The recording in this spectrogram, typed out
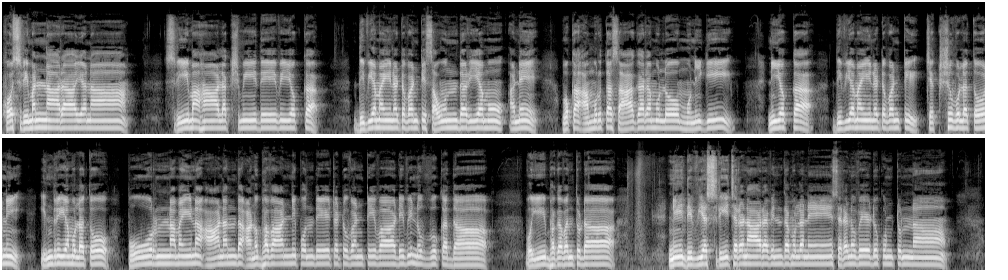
హో శ్రీమన్నారాయణ శ్రీ మహాలక్ష్మీదేవి యొక్క దివ్యమైనటువంటి సౌందర్యము అనే ఒక అమృత సాగరములో మునిగి నీ యొక్క దివ్యమైనటువంటి చక్షువులతోని ఇంద్రియములతో పూర్ణమైన ఆనంద అనుభవాన్ని పొందేటటువంటి వాడివి నువ్వు కదా. ఓయి భగవంతుడా నీ దివ్య శ్రీచరణారవిందములనే శరణు వేడుకుంటున్నా.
